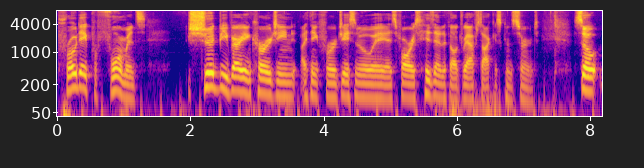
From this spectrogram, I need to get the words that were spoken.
Pro Day performance should be very encouraging, I think, for Jayson Oweh as far as his NFL draft stock is concerned. So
